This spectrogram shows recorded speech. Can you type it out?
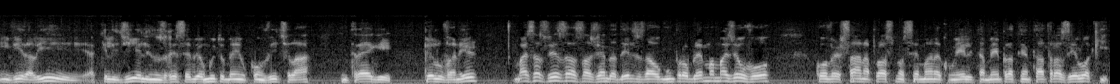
em, vir ali. Aquele dia ele nos recebeu muito bem o convite lá, entregue pelo Vanir. Mas às vezes as agendas deles dá algum problema, mas eu vou conversar na próxima semana com ele também para tentar trazê-lo aqui.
